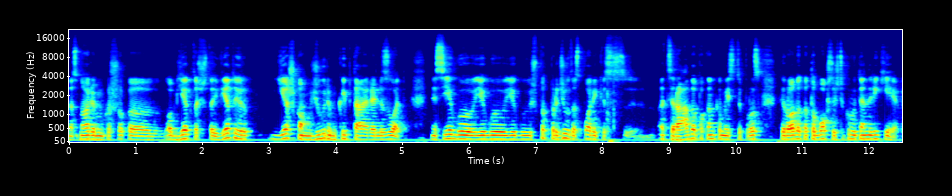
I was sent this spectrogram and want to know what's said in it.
mes norim kažkokio objekto šitoje vietoje ir ieškom, žiūrim, kaip tą realizuoti. Nes jeigu, jeigu, jeigu iš pat pradžių tas poreikis atsirado pakankamai stiprus, tai rodo, kad to bokšto iš tikrųjų ten reikėjo.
